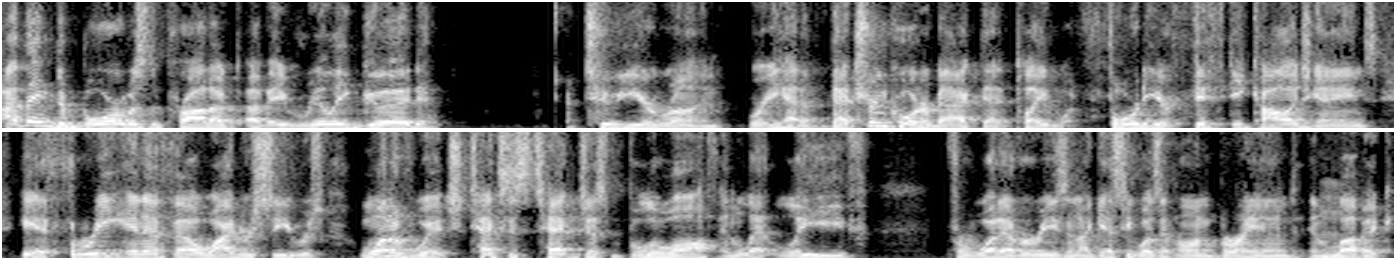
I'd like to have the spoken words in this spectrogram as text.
I think DeBoer was the product of a really good two year run where he had a veteran quarterback that played what 40 or 50 college games. He had three NFL wide receivers, one of which Texas Tech just blew off and let leave for whatever reason. I guess he wasn't on brand in mm. Lubbock.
